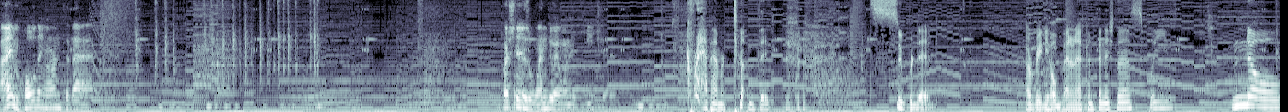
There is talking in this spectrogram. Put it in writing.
I'm holding on to that. Question is, when do I want to teach it? Crabhammer. I'm dead. Super dead. I really hope Venonat can finish this, please. No.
